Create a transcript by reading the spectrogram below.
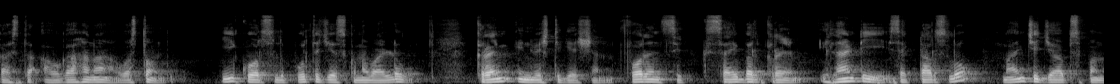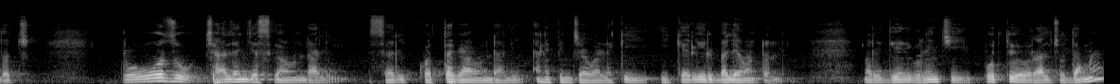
కాస్త అవగాహన వస్తోంది. ఈ కోర్సులు పూర్తి చేసుకున్న వాళ్ళు crime investigation forensic cyber crime ఇలాంటి సెక్టార్స్లో మంచి జాబ్స్ పొందొచ్చు. రోజు ఛాలెంజెస్గా ఉండాలి సరి కొత్తగా ఉండాలి అనిపించే వాళ్ళకి ఈ కెరీర్ భలే ఉంటుంది. మరి దీని గురించి పూర్తి వివరాలు చూద్దామా?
